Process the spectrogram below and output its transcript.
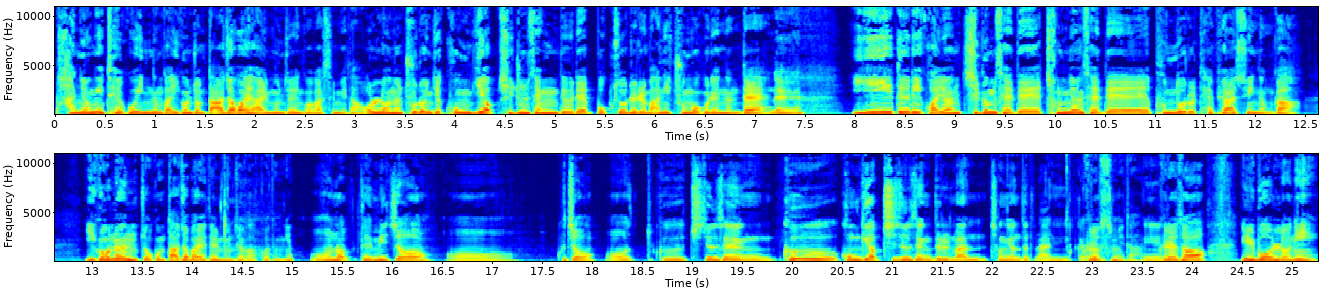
반영이 되고 있는가 이건 좀 따져봐야 할 문제인 것 같습니다. 언론은 주로 이제 공기업 취준생들의 목소리를 많이 주목을 했는데 네. 이들이 과연 지금 세대의 청년 세대의 분노를 대표할 수 있는가? 이거는 조금 따져봐야 될 문제 같거든요. 원업 댐이죠. 어, 그죠. 어, 그 취준생, 그 공기업 취준생들만 청년들은 아니니까요. 그렇습니다. 그죠? 예. 그래서 일부 언론이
